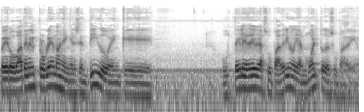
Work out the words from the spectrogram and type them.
Pero va a tener problemas en el sentido en que usted le debe a su padrino y al muerto de su padrino.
